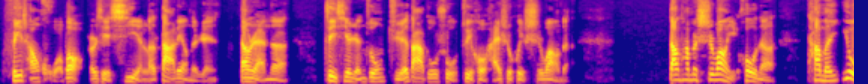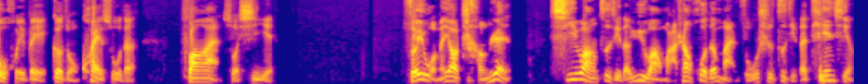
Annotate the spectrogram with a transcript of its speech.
非常火爆，而且吸引了大量的人。当然呢，这些人中绝大多数最后还是会失望的。当他们失望以后呢，他们又会被各种快速的方案所吸引。所以我们要承认，希望自己的欲望马上获得满足是自己的天性。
